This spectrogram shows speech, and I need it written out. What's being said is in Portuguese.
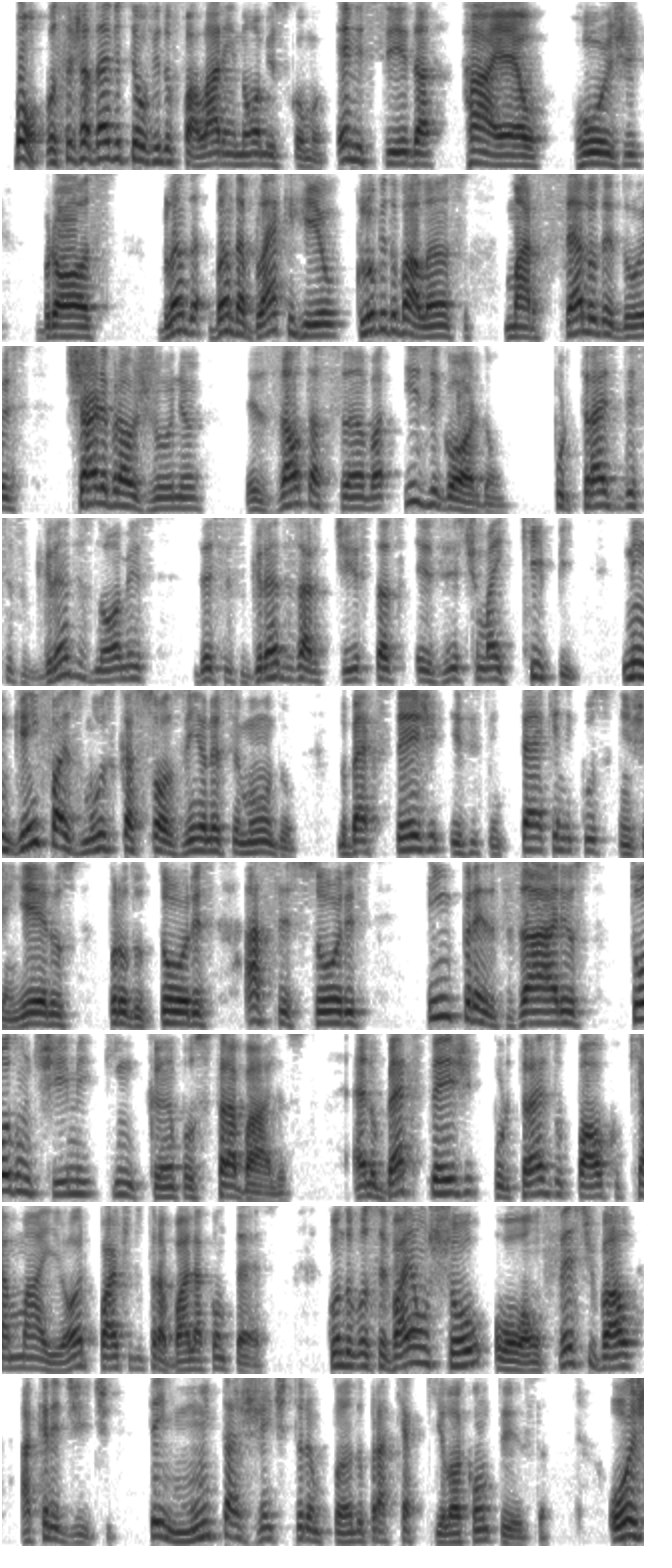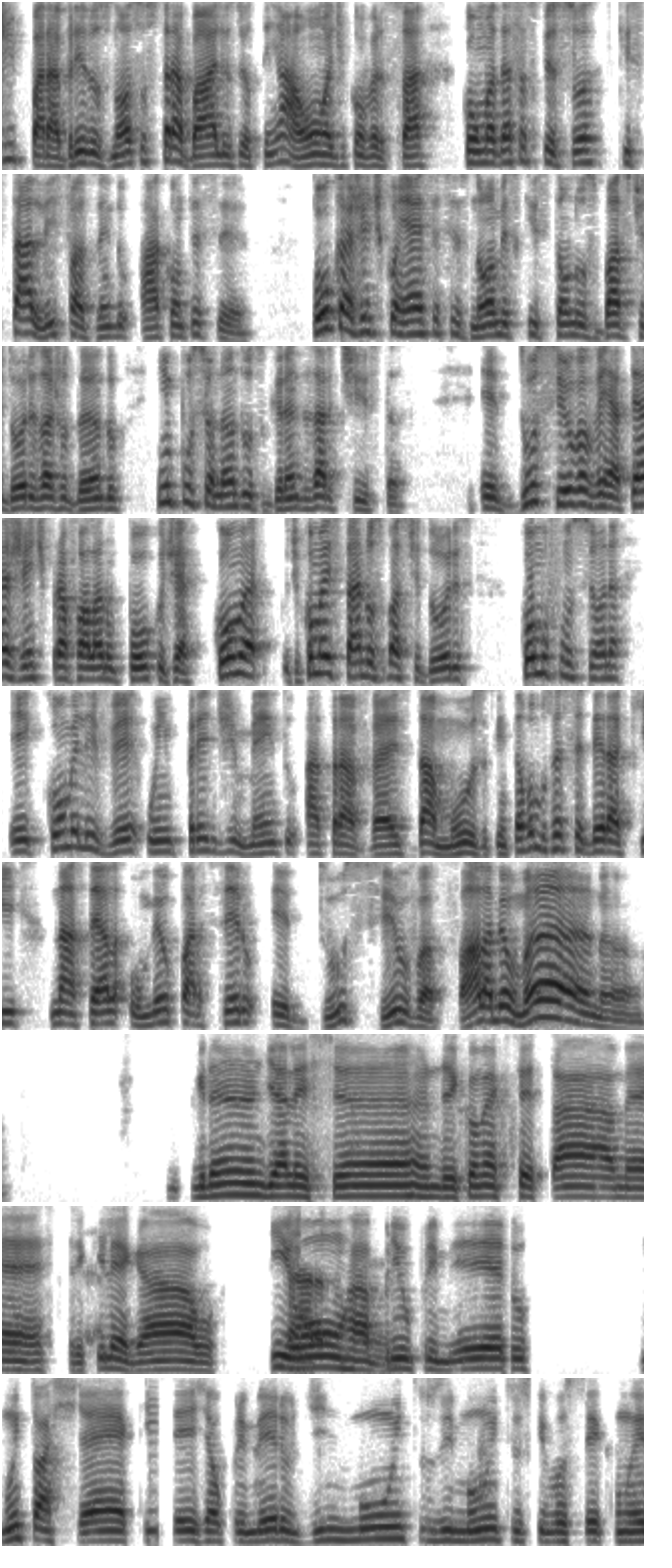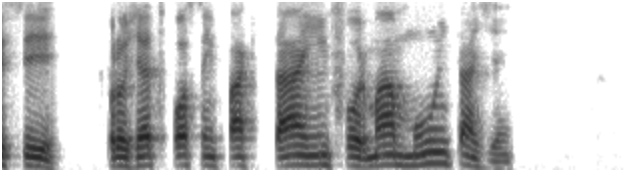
Bom, você já deve ter ouvido falar em nomes como Emicida, Rael, Ruge, Bros, Banda Black Hill, Clube do Balanço, Marcelo D2, Charlie Brown Jr., Exalta Samba, Easy Gordon. Por trás desses grandes nomes, desses grandes artistas, existe uma equipe. Ninguém faz música sozinho nesse mundo. No backstage existem técnicos, engenheiros, produtores, assessores, empresários, todo um time que encampa os trabalhos. É no backstage, por trás do palco, que a maior parte do trabalho acontece. Quando você vai a um show ou a um festival, acredite, tem muita gente trampando para que aquilo aconteça. Hoje, para abrir os nossos trabalhos, eu tenho a honra de conversar com uma dessas pessoas que está ali fazendo acontecer. Pouca gente conhece esses nomes que estão nos bastidores ajudando, impulsionando os grandes artistas. Edu Silva vem até a gente para falar um pouco de como, é, de como é estar nos bastidores, como funciona e como ele vê o empreendimento através da música. Então vamos receber aqui na tela o meu parceiro Edu Silva. Fala, meu mano! Grande Alexandre, como é que você tá, mestre? Que legal, que Cara, honra abrir o primeiro. Muito axé, que seja o primeiro de muitos e muitos que você, com esse projeto, possa impactar e informar muita gente.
